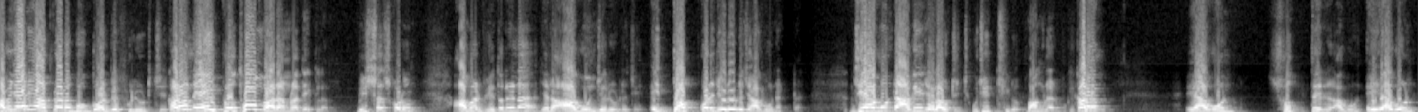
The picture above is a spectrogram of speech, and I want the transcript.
আমি জানি আপনারও বুক গর্বে ফুলে উঠছে কারণ এই প্রথমবার আমরা দেখলাম। বিশ্বাস করুন, আমার ভেতরে না যেন আগুন জ্বলে উঠেছে। এই দপ করে জ্বলে উঠেছে আগুন একটা। যে আগুনটা আগে জ্বলা উচিত ছিল বাংলার বুকে কারণ এই আগুন সত্যের আগুন। এই আগুন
